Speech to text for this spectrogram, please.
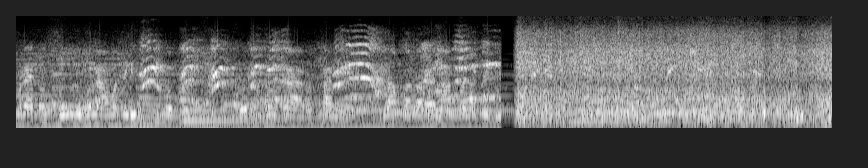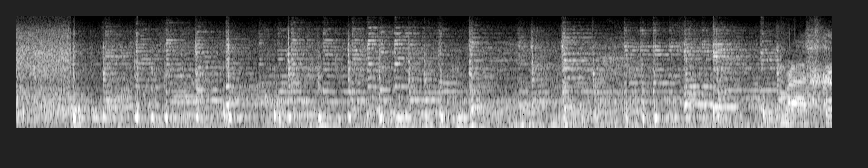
আমরা এখন সুইমিং বলে আমাদের ইচ্ছে মতো যত প্রকার ওখানে লাফালাফি আজকে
